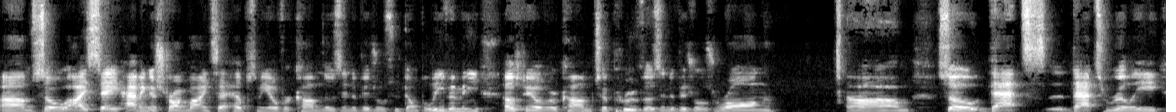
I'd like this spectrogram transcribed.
Um, so I say having a strong mindset helps me overcome those individuals who don't believe in me, helps me overcome to prove those individuals wrong. Um, so that's that's really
